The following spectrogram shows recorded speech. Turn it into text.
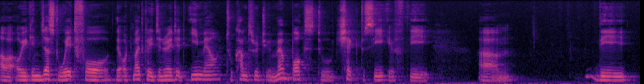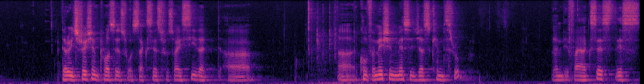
or, or you can just wait for the automatically generated email to come through to your mailbox to check to see if the um, the the registration process was successful. So I see that uh, uh, confirmation message just came through. And if I access this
